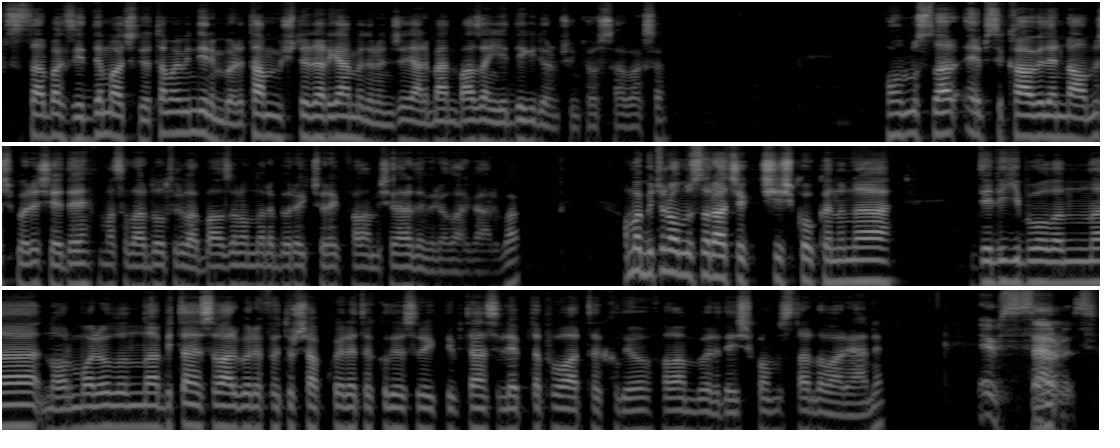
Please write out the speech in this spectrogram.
Starbucks 7'de mi açılıyor? Tam emin değilim böyle. Tam müşteriler gelmeden önce. Yani ben bazen 7'de gidiyorum çünkü o Starbucks'a. Homeless'lar hepsi kahvelerini almış böyle şeyde masalarda oturuyorlar. Bazen onlara börek çörek falan bir şeyler de veriyorlar galiba. Ama bütün homeless'lara açık. Çiş kokanına, deli gibi olanına, normal olanına. Bir tanesi var böyle fötür şapkayla takılıyor sürekli. Bir tanesi laptopu var takılıyor falan böyle değişik homeless'lar da var yani. Hepsi serbest.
